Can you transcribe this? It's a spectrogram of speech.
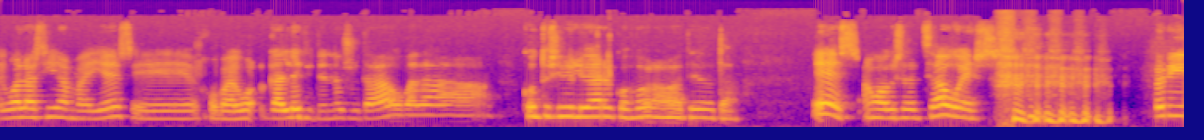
igual hasieran bai ez, e, jo, ba, igual, galdetiten duzu, eta hau bada kontu zibili beharreko zona bat edo, eta ez, hangoak esatzen hau ez. Hori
